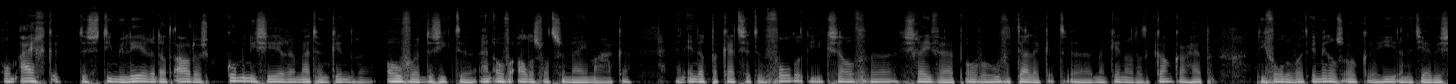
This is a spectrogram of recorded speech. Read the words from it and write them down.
om eigenlijk te stimuleren dat ouders communiceren met hun kinderen over de ziekte en over alles wat ze meemaken. En in dat pakket zit een folder die ik zelf uh, geschreven heb over hoe vertel ik het mijn kinderen dat ik kanker heb. Die folder wordt inmiddels ook hier in het JBZ,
